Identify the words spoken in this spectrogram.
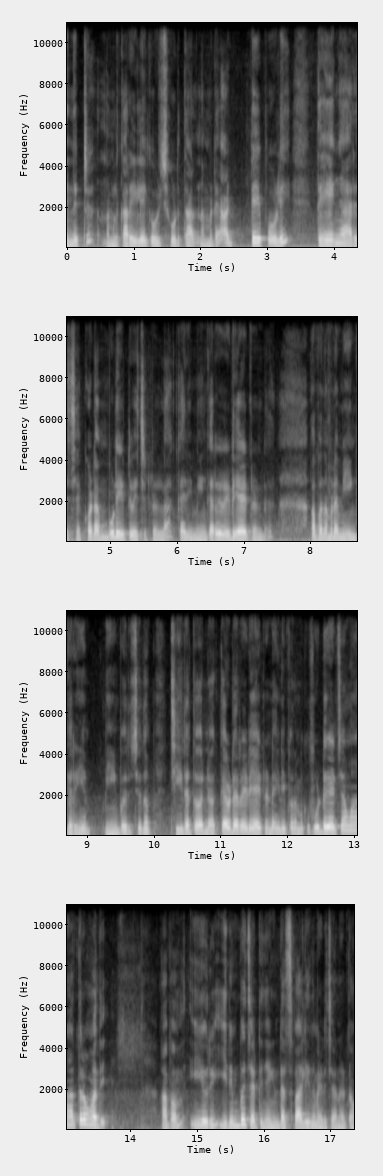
എന്നിട്ട് നമ്മൾ കറിയിലേക്ക് ഒഴിച്ചു കൊടുത്താൽ നമ്മുടെ അടിപൊളി തേങ്ങ അരച്ച കുടംപുളി ഇട്ട് വെച്ചിട്ടുള്ള കരിമീൻ കറി റെഡി ആയിട്ടുണ്ട്. അപ്പോൾ നമ്മുടെ മീൻ കറിയും മീൻ പൊരിച്ചതും ചീരത്തോരനും ഒക്കെ ഇവിടെ റെഡി ആയിട്ടുണ്ട്. ഇനിയിപ്പോൾ നമുക്ക് ഫുഡ് കഴിച്ചാൽ മാത്രം മതി. അപ്പം ഈ ഒരു ഇരുമ്പ് ചട്ടി ഞാൻ ഇൻഡസ് വാലിയിൽ നിന്ന് മേടിച്ചാണ് കേട്ടോ.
